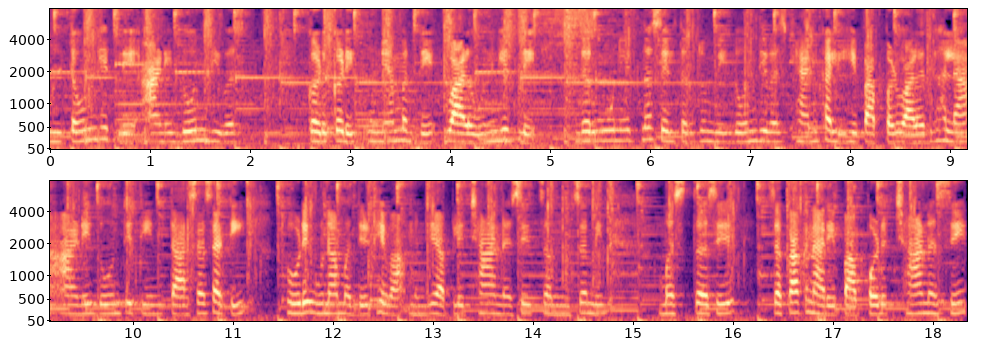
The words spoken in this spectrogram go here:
उलटवून घेतले आणि दोन दिवस कडकडीत उन्यामध्ये वाळवून घेतले. जर ऊन येत नसेल तर तुम्ही दोन दिवस फॅनखाली हे पापड वाळत घाला आणि दोन ते तीन तासासाठी थोडे उन्हामध्ये ठेवा. म्हणजे आपले छान असे चमचमीत मस्त असे चकाकणारे पापड छान असे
